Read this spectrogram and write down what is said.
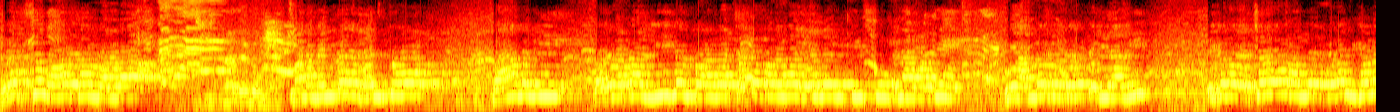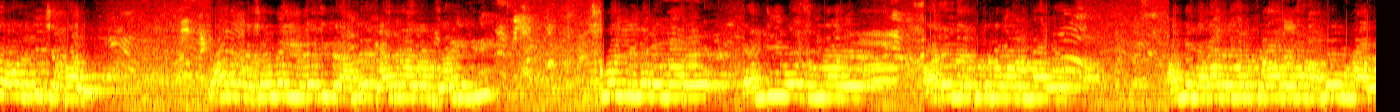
డ్రగ్స్ వాడడం వల్ల మన మెంటల్ హెల్త్ ఫ్యామిలీ తర్వాత లీగల్ పరంగా చట్టపరంగా ఏమేమి తీసుకుంటున్నామని మీ అందరికీ కూడా తెలియాలి. ఇక్కడ వచ్చిన వాళ్ళందరూ కూడా మిగిలిన వాళ్ళకి చెప్పాలి. దానికోసమే ఈ రోజు ఇక్కడ అందరూ గ్యాదర్ అవ్వడం జరిగింది. స్కూల్ పిల్లలు ఉన్నారు ఎన్జిఓస్ ఉన్నారు ఆటో నడుపుతున్న వాళ్ళు ఉన్నారు. అన్ని మతాల వాళ్ళు కులాల వాళ్ళు అందరూ ఉన్నారు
